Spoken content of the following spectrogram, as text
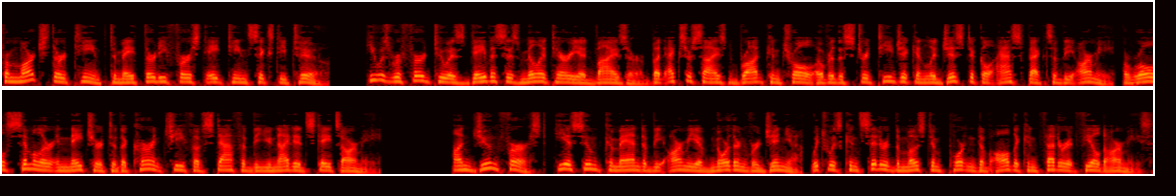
From March 13 to May 31, 1862. He was referred to as Davis's military advisor but exercised broad control over the strategic and logistical aspects of the Army, a role similar in nature to the current Chief of Staff of the United States Army. On June 1, he assumed command of the Army of Northern Virginia, which was considered the most important of all the Confederate field armies.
